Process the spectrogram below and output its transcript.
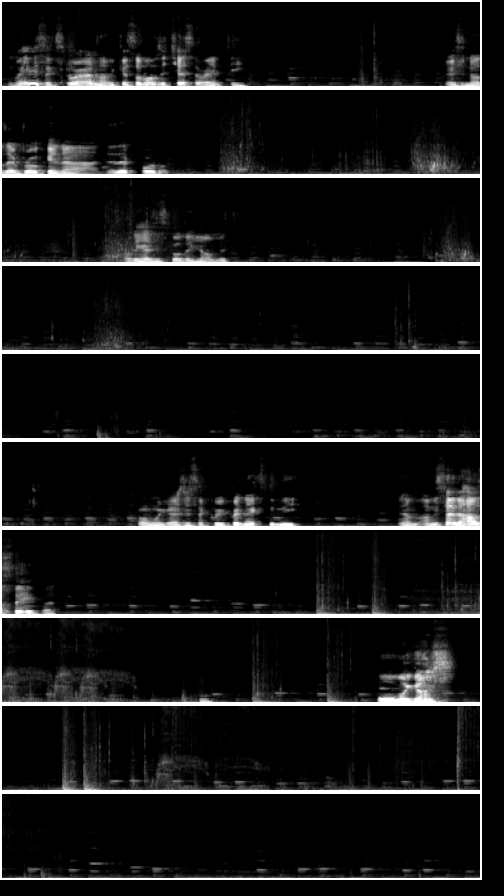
Maybe it's explored, I don't know, because some of the chests are empty. There's another broken uh, nether portal. All he has is golden helmets. Oh my gosh, there's a creeper next to me. And I'm, I'm inside the house safe, but. Oh my gosh.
